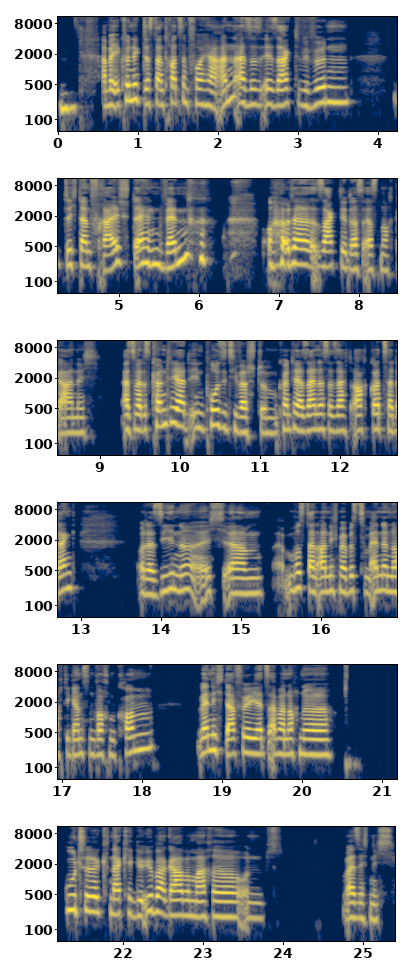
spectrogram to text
Mhm. Aber ihr kündigt das dann trotzdem vorher an? Also ihr sagt, wir würden dich dann freistellen, wenn? Oder sagt ihr das erst noch gar nicht? Also, weil das könnte ja ihn positiver stimmen. Könnte ja sein, dass er sagt, ach Gott sei Dank, oder sie, ne, ich ähm, muss dann auch nicht mehr bis zum Ende noch die ganzen Wochen kommen. Wenn ich dafür jetzt aber noch eine gute, knackige Übergabe mache und weiß ich nicht.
